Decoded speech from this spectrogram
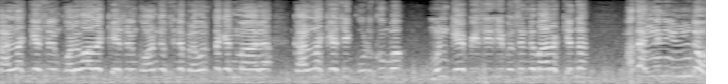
കള്ളക്കേസിലും കൊലപാതക കേസിലും കോൺഗ്രസിന്റെ പ്രവർത്തകന്മാരെ കള്ളക്കേസിൽ കൊടുക്കുമ്പോ മുൻ കെ പി സി സി പ്രസിഡന്റുമാരൊക്കെ അതങ്ങനെ ഉണ്ടോ?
